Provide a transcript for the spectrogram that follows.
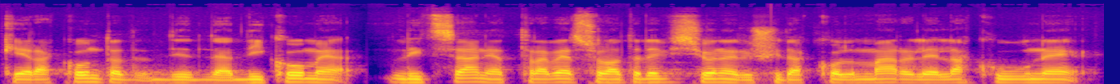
che racconta di, di, come Lizzani attraverso la televisione è riuscito a colmare le lacune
